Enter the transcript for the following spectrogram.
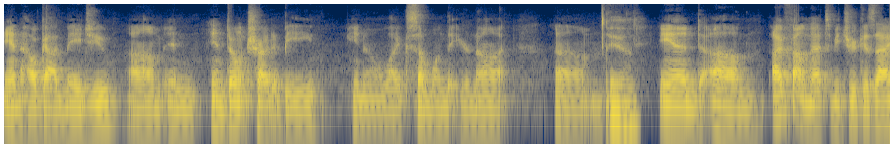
and how God made you. Um, and and don't try to be you know like someone that you're not. Um, yeah and um, I found that to be true because I,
